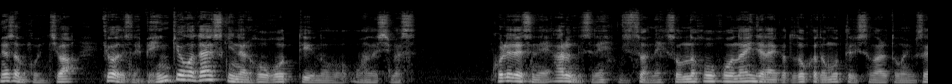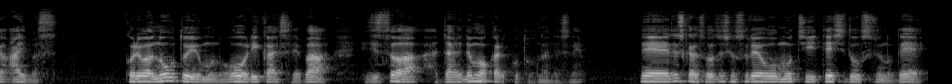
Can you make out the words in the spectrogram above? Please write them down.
皆様こんにちは。今日はですね、勉強が大好きになる方法っていうのをお話しします。これですね、あるんですね。実はね、そんな方法ないんじゃないかとどっかで思ってる人があると思いますが、あります。これは脳というものを理解すれば、実は誰でもわかることなんですね。でですから私はそれを用いて指導するので、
